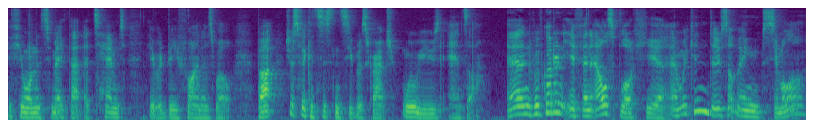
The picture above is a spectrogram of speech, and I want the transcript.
If you wanted to make that attempt, it would be fine as well. But just for consistency with Scratch, we'll use answer. And we've got an if and else block here, and we can do something similar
